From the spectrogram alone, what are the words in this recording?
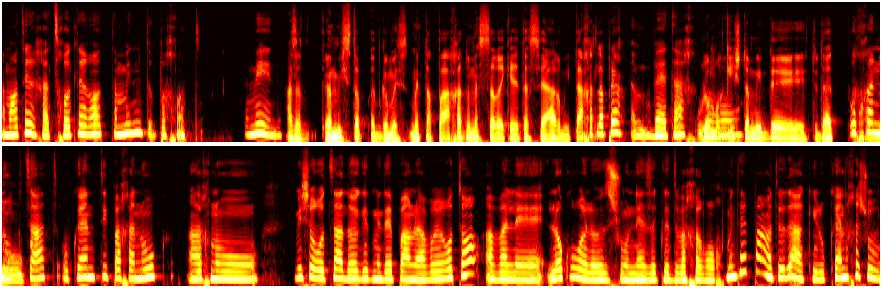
אמרתי לך, צריכות להיראות תמיד מטופחות. תמיד. אז את גם, מסתפ... את גם מטפחת ומסרקת את השיער מתחת לפה? בטח. הוא לא מרגיש תמיד, אה, את יודעת, חנוק? הוא חנוק קצת, הוא כן טיפה חנוק. אנחנו, מי שרוצה דואגת מדי פעם לאוורר אותו, אבל uh, לא קורה לו איזשהו נזק לטווח ארוך. מדי פעם, אתה יודע, כאילו כן חשוב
